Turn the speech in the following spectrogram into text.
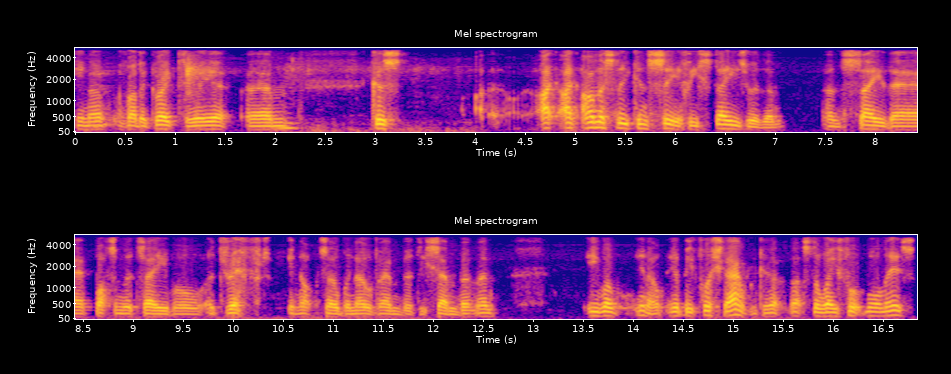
You know, I've had a great career. Because I, I honestly can see if he stays with them and say they're bottom of the table, adrift in October, November, December, then he won't. You know, he'll be pushed out because that's the way football is.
